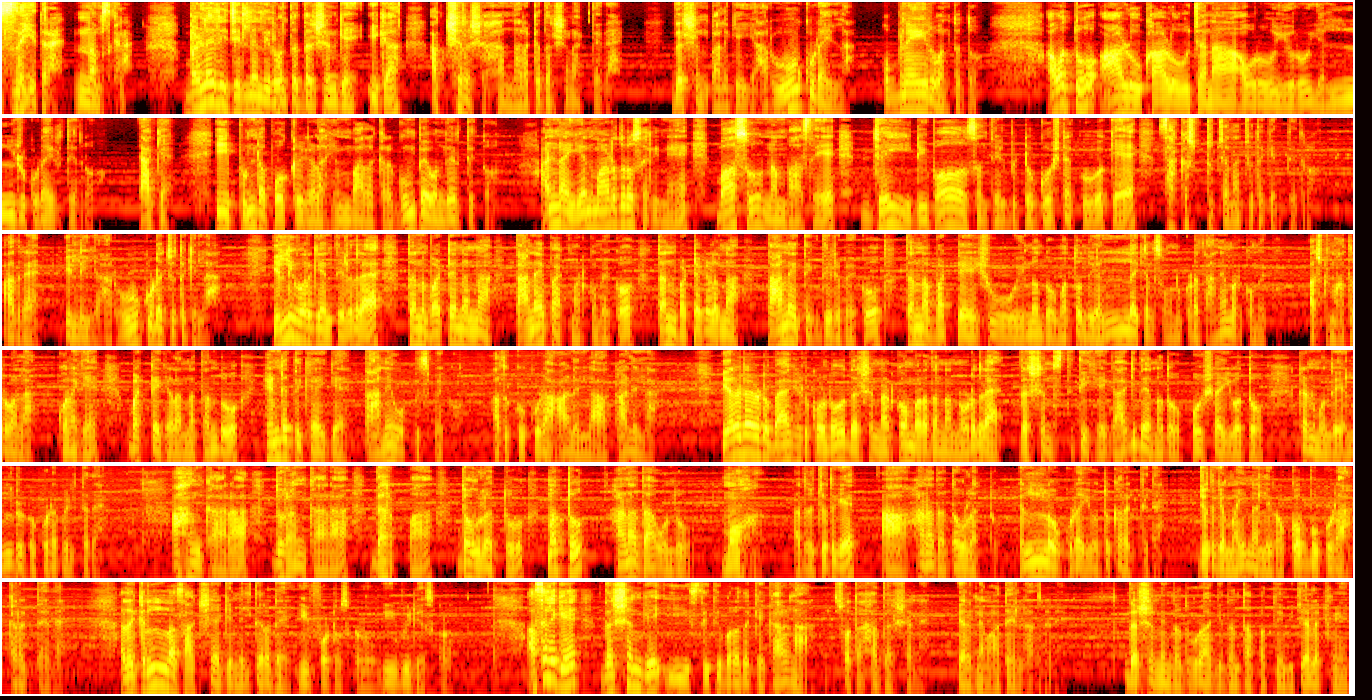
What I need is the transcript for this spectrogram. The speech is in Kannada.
ಸ್ನೇಹಿತರೆ, ನಮಸ್ಕಾರ. ಬಳ್ಳಾರಿ ಜಿಲ್ಲೆಯಲ್ಲಿರುವಂಥ ದರ್ಶನ್ಗೆ ಈಗ ಅಕ್ಷರಶಃ ನರಕ ದರ್ಶನ ಆಗ್ತಾ ಇದೆ ದರ್ಶನ್ ಪಾಲಿಗೆ ಯಾರೂ ಕೂಡ ಇಲ್ಲ. ಒಬ್ಬನೇ ಇರುವಂಥದ್ದು. ಅವತ್ತು ಆಳು, ಕಾಳು, ಜನ, ಅವರು, ಇವರು ಎಲ್ಲರೂ ಕೂಡ ಇರ್ತಿದ್ರು. ಯಾಕೆ? ಈ ಪುಂಡ ಪೋಖ್ರಿಗಳ ಹಿಂಬಾಲಕರ ಗುಂಪೆ ಒಂದಿರ್ತಿತ್ತು. ಅಣ್ಣ ಏನು ಮಾಡಿದ್ರು ಸರಿನೇ, ಬಾಸು ನಮ್ಮ ಬಾಸೆ, ಜೈ ಡಿ ಬಾಸ್ ಅಂತ ಹೇಳಿಬಿಟ್ಟು ಘೋಷಣೆ ಕೂಗೋಕ್ಕೆ ಸಾಕಷ್ಟು ಜನ ಜೊತೆಗಿರ್ತಿದ್ರು. ಆದರೆ ಇಲ್ಲಿ ಯಾರೂ ಕೂಡ ಜೊತೆಗಿಲ್ಲ. ಎಲ್ಲಿವರೆಗೆ ಅಂತ ಹೇಳಿದ್ರೆ ತನ್ನ ಬಟ್ಟೆನನ್ನು ತಾನೇ ಪ್ಯಾಕ್ ಮಾಡ್ಕೊಬೇಕು, ತನ್ನ ಬಟ್ಟೆಗಳನ್ನು ತಾನೇ ತೆಗೆದಿಡಬೇಕು, ತನ್ನ ಬಟ್ಟೆ, ಶೂ, ಇನ್ನೊಂದು ಮತ್ತೊಂದು ಎಲ್ಲ ಕೆಲಸವನ್ನು ಕೂಡ ತಾನೇ ಮಾಡ್ಕೊಬೇಕು. ಅಷ್ಟು ಮಾತ್ರವಲ್ಲ, ಕೊನೆಗೆ ಬಟ್ಟೆಗಳನ್ನು ತಂದು ಹೆಂಡತಿ ಕೈಗೆ ತಾನೇ ಒಪ್ಪಿಸಬೇಕು. ಅದಕ್ಕೂ ಕೂಡ ಆಳಿಲ್ಲ, ಕಾಳಿಲ್ಲ. ಎರಡೆರಡು ಬ್ಯಾಗ್ ಹಿಡ್ಕೊಂಡು ದರ್ಶನ್ ನಡ್ಕೊಂಬರೋದನ್ನು ನೋಡಿದ್ರೆ ದರ್ಶನ್ ಸ್ಥಿತಿ ಹೇಗಾಗಿದೆ ಅನ್ನೋದು ಬಹುಶಃ ಇವತ್ತು ಕಣ್ಮುಂದೆ ಎಲ್ರಿಗೂ ಕೂಡ ಬೀಳ್ತದೆ. ಅಹಂಕಾರ, ದುರಹಂಕಾರ, ದರ್ಪ, ದೌಲತ್ತು ಮತ್ತು ಹಣದ ಒಂದು ಮೋಹ. ಅದರ ಜೊತೆಗೆ ಆ ಹಣದ ದೌಲತ್ತು ಎಲ್ಲವೂ ಕೂಡ ಇವತ್ತು ಕರಗ್ತಿದೆ ಜೊತೆಗೆ ಮೈನಲ್ಲಿರೋ ಕೊಬ್ಬು ಕೂಡ ಕರಗ್ತಾ ಇದೆ. ಅದಕ್ಕೆಲ್ಲ ಸಾಕ್ಷಿಯಾಗಿ ನಿಲ್ತಿರೋದೆ ಈ ಫೋಟೋಸ್ಗಳು, ಈ ವಿಡಿಯೋಸ್ಗಳು. ಅಸಲಿಗೆ ದರ್ಶನ್ಗೆ ಈ ಸ್ಥಿತಿ ಬರೋದಕ್ಕೆ ಕಾರಣ ಸ್ವತಃ ದರ್ಶನೇ. ಎರಡನೇ ಮಾತೇ ಇಲ್ಲ ಅದರಲ್ಲಿ. ದರ್ಶನ್ನಿಂದ ದೂರ ಆಗಿದ್ದಂಥ ಪತ್ನಿ ವಿಜಯಲಕ್ಷ್ಮಿ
